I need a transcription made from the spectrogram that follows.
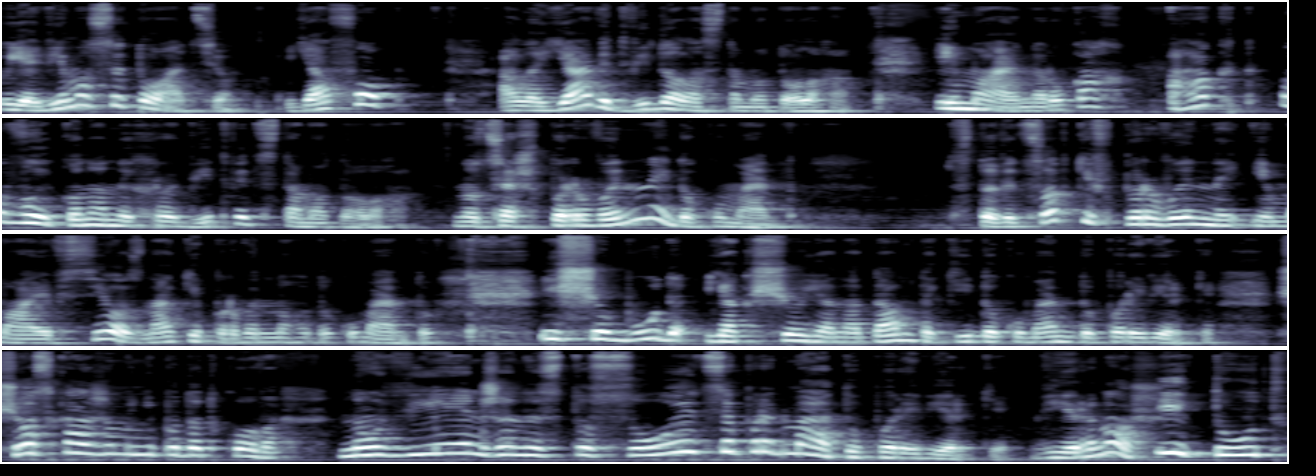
Уявімо ситуацію: я ФОП, але я відвідала стоматолога і маю на руках акт виконаних робіт від стоматолога. Ну це ж первинний документ. 100% первинний і має всі ознаки первинного документу. І що буде, якщо я надам такий документ до перевірки? Що скаже мені податкова? Ну він же не стосується предмету перевірки, вірно ж? І тут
